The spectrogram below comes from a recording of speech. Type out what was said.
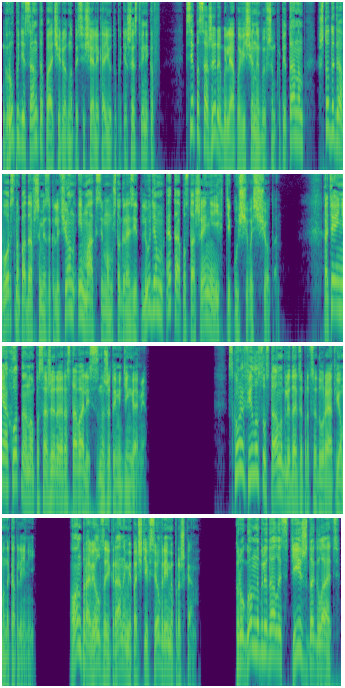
Группы десанта поочередно посещали каюты путешественников. Все пассажиры были оповещены бывшим капитаном, что договор с нападавшими заключен, и максимум, что грозит людям, это опустошение их текущего счета. Хотя и неохотно, но пассажиры расставались с нажитыми деньгами. Скоро Филос устал наблюдать за процедурой отъема накоплений. Он провел за экранами почти все время прыжка. Кругом наблюдалась тишь да гладь,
